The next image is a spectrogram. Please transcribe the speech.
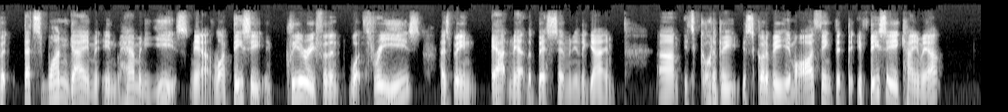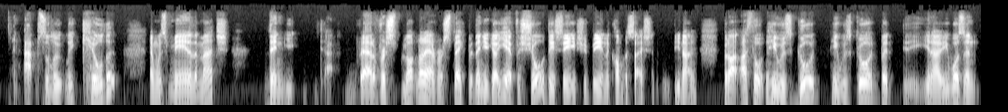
But that's one game in how many years now? Like DC Cleary for the what three years has been out and out the best seven in the game. Um, it's got to be it's got to be him. I think that if DCE came out and absolutely killed it and was man of the match, then you, out of res- not not out of respect, but then you go, yeah, for sure, DCE should be in the conversation, you know. But I, I thought he was good. He was good, but you know, he wasn't.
